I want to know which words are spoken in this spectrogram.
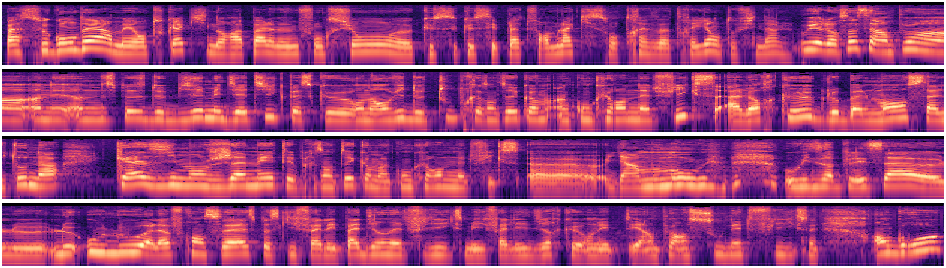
pas secondaire, mais en tout cas qui n'aura pas la même fonction euh, que, ces plateformes-là qui sont très attrayantes au final? Oui, alors ça c'est un peu un, espèce de biais médiatique parce qu'on a envie de tout présenter comme un concurrent de Netflix, alors que globalement Salto n'a quasiment jamais été présenté comme un concurrent de Netflix. Euh, il y a un moment où, où ils appelaient ça le, le Hulu à la française parce qu'il fallait pas dire Netflix, mais il fallait dire qu'on était un peu un sous Netflix. En gros,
